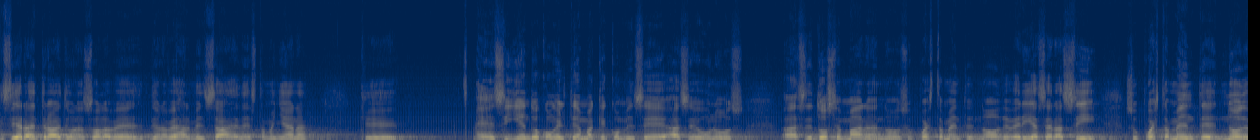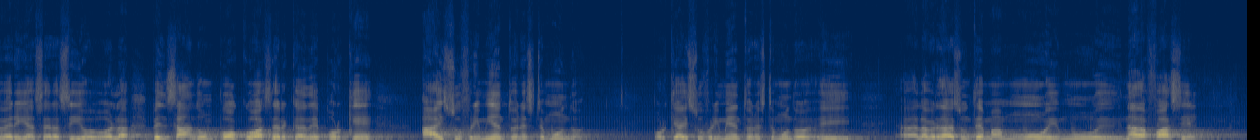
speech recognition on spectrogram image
quisiera entrar de una sola vez, de una vez al mensaje de esta mañana, que eh, siguiendo con el tema que comencé hace unos, hace dos semanas, ¿no? Supuestamente no debería ser así, supuestamente no debería ser así, o, pensando un poco acerca de por qué hay sufrimiento en este mundo, por qué hay sufrimiento en este mundo. Y ah, la verdad es un tema muy, muy, nada fácil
